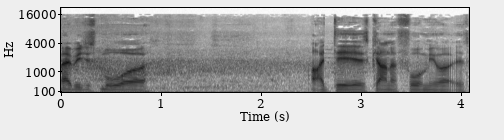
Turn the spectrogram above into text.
maybe just more ideas kind of formulated.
